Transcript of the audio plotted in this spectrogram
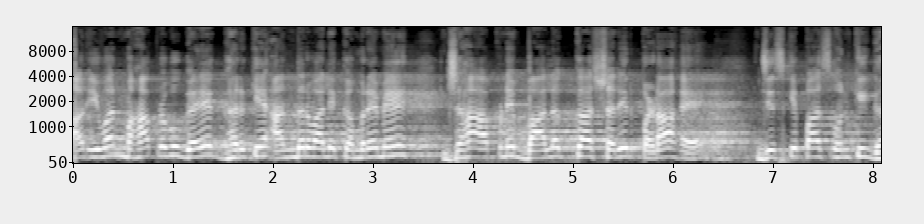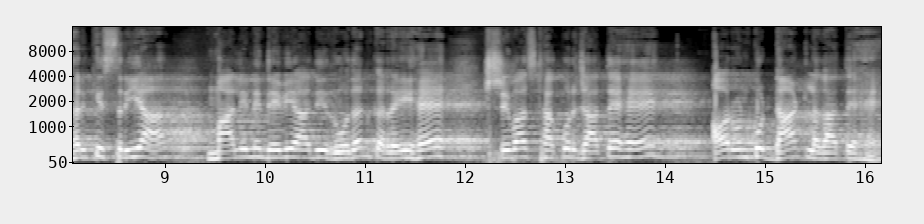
और इवन महाप्रभु गए घर के अंदर वाले कमरे में, जहाँ अपने बालक का शरीर पड़ा है जिसके पास उनकी घर की स्त्रियाँ मालिनी देवी आदि रोदन कर रही है, श्रीवास ठाकुर जाते हैं और उनको डांट लगाते हैं।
